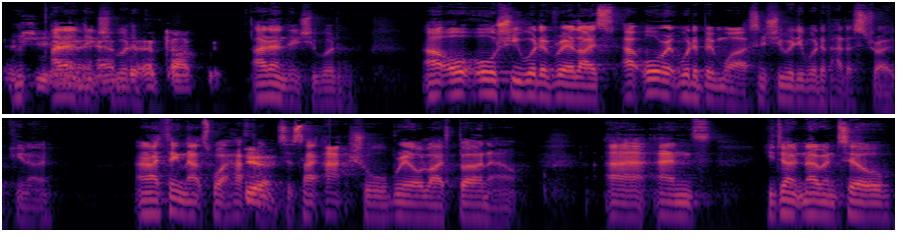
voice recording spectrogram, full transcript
if she Mm, I don't think she would have. Eptop. I don't think she would have, uh, or or she would have realized, uh, or it would have been worse, and she really would have had a stroke. You know, and I think that's what happens. Yeah. It's like actual real life burnout, uh, and you don't know until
